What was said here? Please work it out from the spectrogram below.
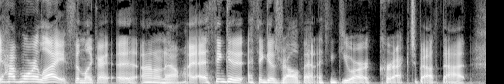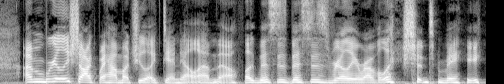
have more life. And like I I, I don't know. I, I think it I think it's relevant. I think you are correct about that. I'm really shocked by how much you like Danielle M though. Like this is this is really a revelation to me.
